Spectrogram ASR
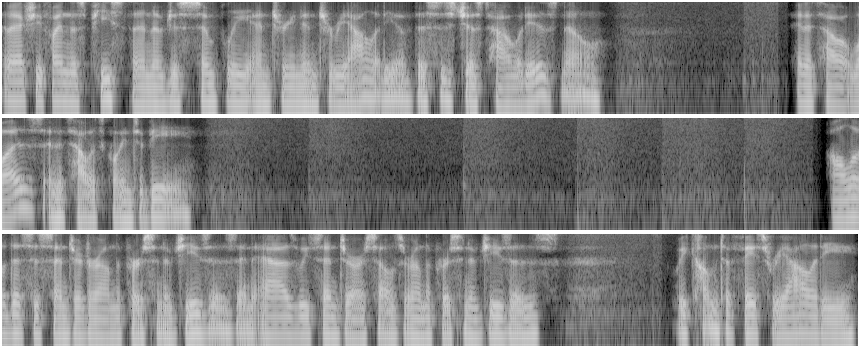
And I actually find this peace then of just simply entering into reality of this is just how it is now and it's how it was, and it's how it's going to be. all of this is centered around the person of Jesus. And as we center ourselves around the person of Jesus, we come to face reality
